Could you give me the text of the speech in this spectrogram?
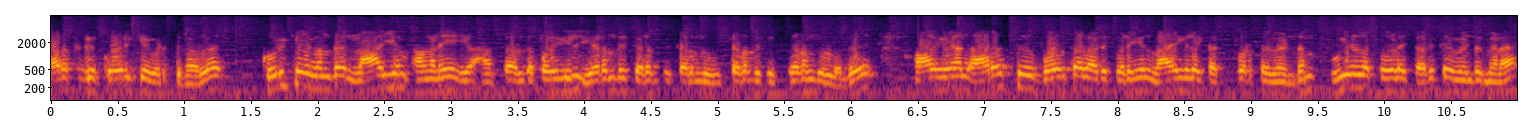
அரசுக்கு கோரிக்கை விடுத்துள்ளனர். குறுக்கே வந்த நாயும் அங்கனே அந்த- அந்த பகுதியில் இறந்து கிடந்து கிடந்து கிடந்து கிடந்துள்ளது. ஆகையால் அரசு போர்க்கால அடிப்படையில் நாய்களை கட்டுப்படுத்த வேண்டும் உயிரிழப்புகளை தடுக்க வேண்டும் என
